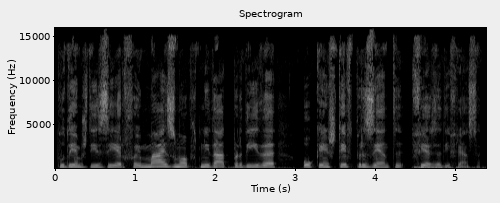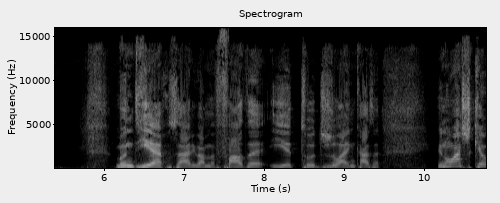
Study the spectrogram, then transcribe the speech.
podemos dizer, foi mais uma oportunidade perdida ou quem esteve presente fez a diferença? Bom dia, Rosário, à Mafalda e a todos lá em casa. Eu não acho que é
